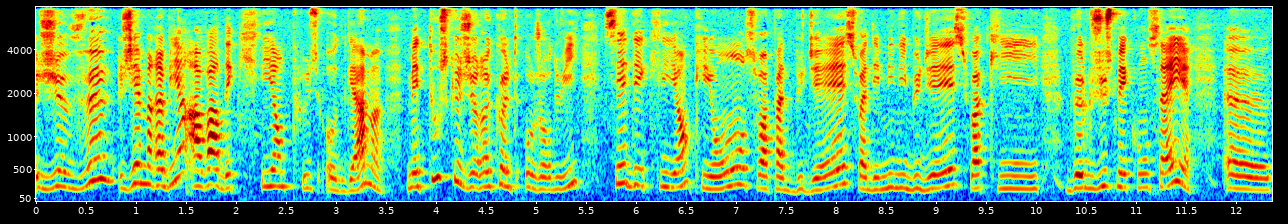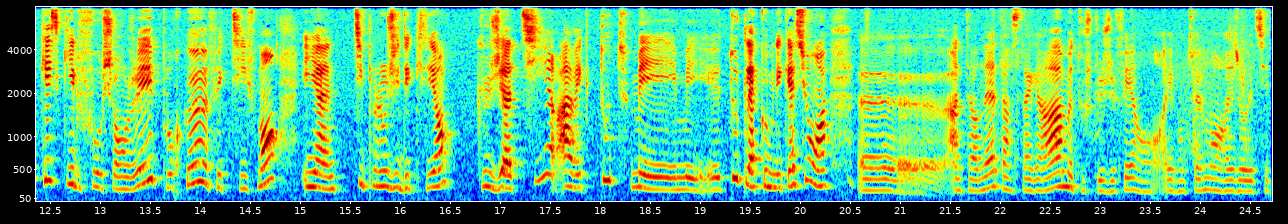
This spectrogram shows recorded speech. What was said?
je veux, j'aimerais bien avoir des clients plus haut de gamme, mais tout ce que je récolte aujourd'hui, c'est des clients qui ont soit pas de budget, soit des mini-budgets, soit qui veulent juste mes conseils. Euh, qu'est-ce qu'il faut changer pour que effectivement il y a une typologie des clients que j'attire avec toute, mes, mes, toute la communication, hein. euh, Internet, Instagram, tout ce que je fais en, éventuellement en réseau, etc.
